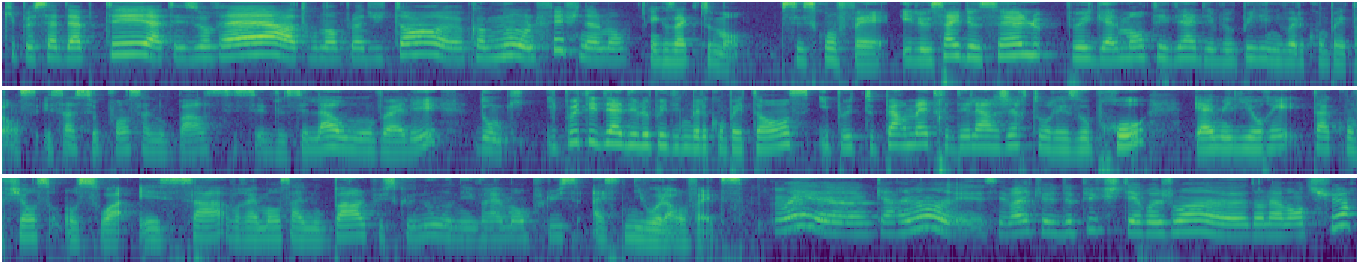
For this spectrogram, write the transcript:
qui peut s'adapter à tes horaires, à ton emploi du temps, euh, comme nous on le fait finalement. Exactement. C'est ce qu'on fait. Et le side hustle peut également t'aider à développer des nouvelles compétences. Et ça, ce point, ça nous parle, c'est là où on veut aller. Donc, il peut t'aider à développer des nouvelles compétences, il peut te permettre d'élargir ton réseau pro et améliorer ta confiance en soi. Et ça, vraiment, ça nous parle puisque nous, on est vraiment plus à ce niveau-là, en fait. Ouais, euh, carrément. C'est vrai que depuis que je t'ai rejoint euh, dans l'aventure,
